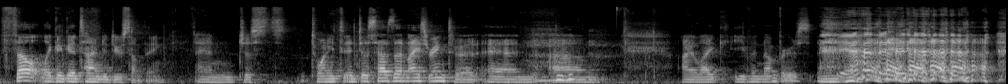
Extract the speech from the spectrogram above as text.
felt like a good time to do something. And just 20, it just has that nice ring to it. And um, I like even numbers. yeah.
